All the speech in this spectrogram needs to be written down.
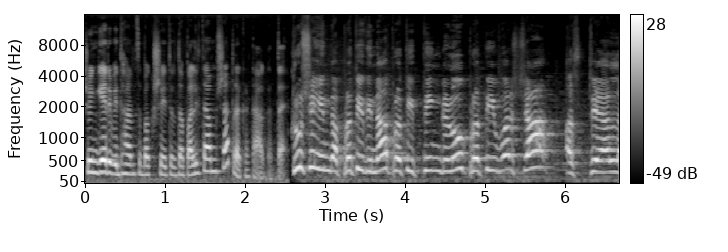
ಶೃಂಗೇರಿ ವಿಧಾನಸಭಾ ಕ್ಷೇತ್ರದ ಫಲಿತಾಂಶ ಪ್ರಕಟ ಆಗುತ್ತೆ. ಕೃಷಿಯಿಂದ ಪ್ರತಿದಿನ, ಪ್ರತಿ ತಿಂಗಳು, ಪ್ರತಿ ವರ್ಷ ಅಷ್ಟೇ ಅಲ್ಲ,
